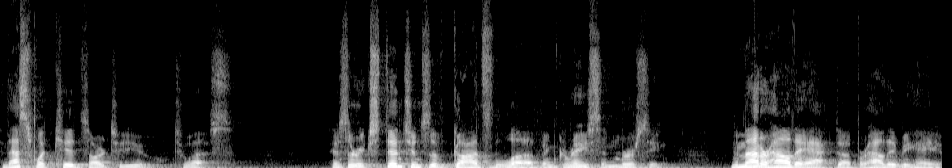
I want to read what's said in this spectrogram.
And that's what kids are to you, to us. Is they're extensions of God's love and grace and mercy. No matter how they act up or how they behave,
